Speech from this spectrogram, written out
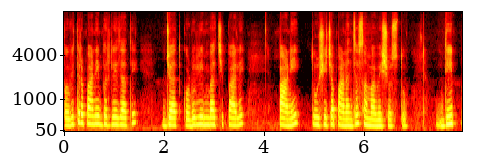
पवित्र पाणी भरले जाते ज्यात कडुलिंबाची पाले पाणी तुळशीच्या पानांचा समावेश असतो. दीप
